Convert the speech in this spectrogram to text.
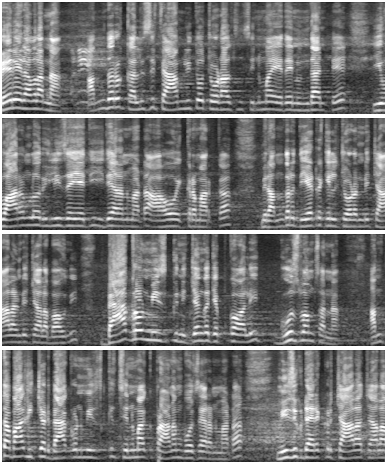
వేరే లెవెల్ అన్న. అందరూ కలిసి ఫ్యామిలీతో చూడాల్సిన సినిమా ఏదైనా ఉందా అంటే ఈ వారంలో రిలీజ్ అయ్యేది ఇదే అనమాట ఆహో విక్రమార్క. మీరు అందరూ థియేటర్కి వెళ్ళి చూడండి. చాలా అంటే చాలా బాగుంది. బ్యాక్గ్రౌండ్ మ్యూజిక్ నిజంగా చెప్పుకోవాలి. గూస్ బంప్స్ అన్న. అంత బాగా ఇచ్చాడు బ్యాక్గ్రౌండ్ మ్యూజిక్ సినిమాకి ప్రాణం పోసారనమాట మ్యూజిక్ డైరెక్టర్ చాలా చాలా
